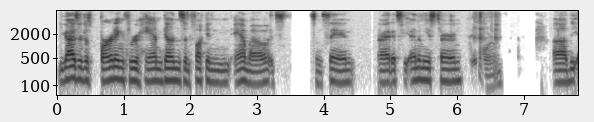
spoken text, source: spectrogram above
you guys are just burning through handguns and fucking ammo. It's it's insane. All right, it's the enemy's turn. For 'em. Uh, the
